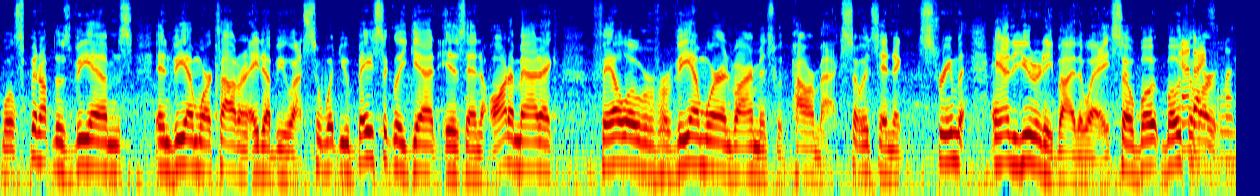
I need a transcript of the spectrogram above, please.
will spin up those VMs in VMware Cloud on AWS. So what you basically get is an automatic failover for VMware environments with PowerMax. So it's an extreme, and Unity by the way. So both, both and of Isilon.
